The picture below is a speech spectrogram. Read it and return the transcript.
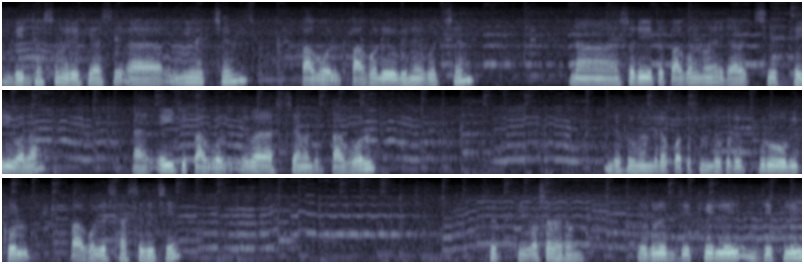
বৃদ্ধাশ্রমে রেখে আসে। আর ইনি হচ্ছেন পাগল। পাগলে অভিনয় করছেন। না সরি এটা পাগল নয়, এটা হচ্ছে ফেরিওয়ালা। আর এই যে পাগল, এবার আসছে আমাদের পাগল। দেখুন বন্ধুরা, কত সুন্দর করে পুরো অবিকল পাগলের সাজ সেজেছে। সত্যি অসাধারণ। এগুলো দেখলেই দেখলেই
